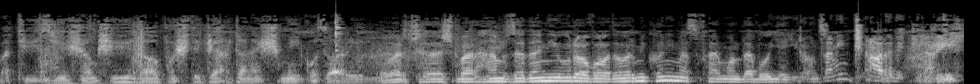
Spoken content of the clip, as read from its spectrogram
و تیزی شمشیر را پشت گردنش می‌گذاریم. بر چشم بر هم زدنی او را وادار می کنیم از فرمان روایی ایران. زمین کناره بگیری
